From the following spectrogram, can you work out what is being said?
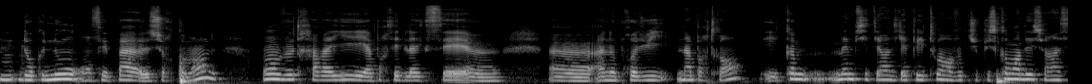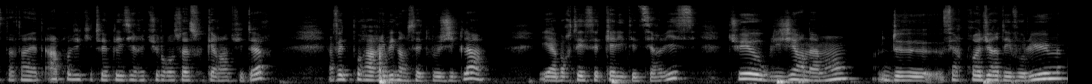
Hmm. Donc nous, on fait pas euh, sur commande. On veut travailler et apporter de l'accès euh, euh, à nos produits n'importe quand. Et comme même si tu es handicapé, toi, on veut que tu puisses commander sur un site internet un produit qui te fait plaisir et tu le reçois sous 48 heures. En fait, pour arriver dans cette logique-là et apporter cette qualité de service, tu es obligé en amont de faire produire des volumes,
